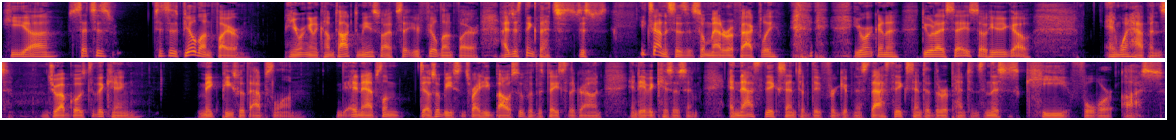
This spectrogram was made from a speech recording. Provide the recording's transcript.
he uh, sets his sets his field on fire. You weren't going to come talk to me, so I've set your field on fire. I just think that's just, he kind of says it so matter of factly. you weren't going to do what I say, so here you go. And what happens? Joab goes to the king, make peace with Absalom. And Absalom does obeisance, right? He bows with his face to the ground, and David kisses him. And that's the extent of the forgiveness. That's the extent of the repentance. And this is key for us.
